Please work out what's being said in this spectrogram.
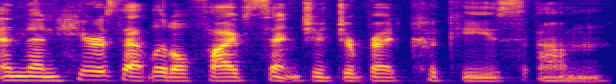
and then here's that little five cent gingerbread cookies um,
